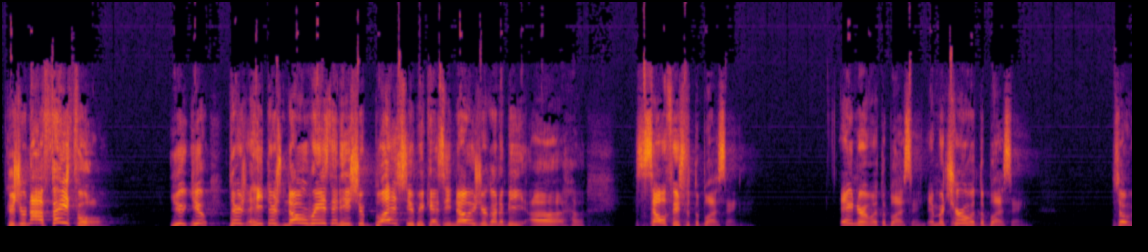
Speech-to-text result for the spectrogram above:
Because you're not faithful. You, you, there's, he, there's no reason he should bless you because he knows you're going to be uh, selfish with the blessing, ignorant with the blessing, immature with the blessing. So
